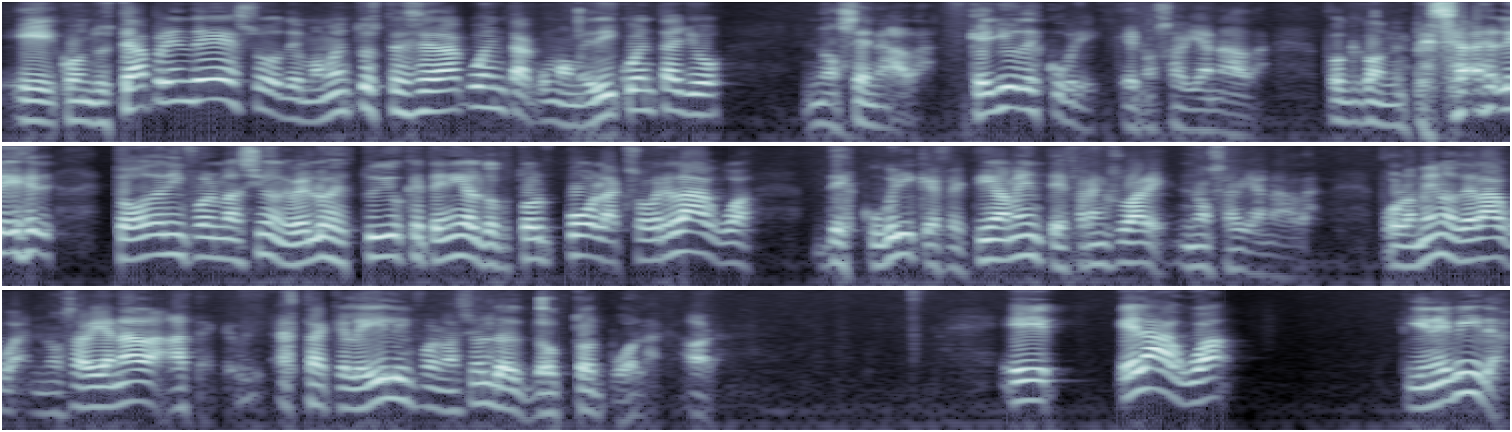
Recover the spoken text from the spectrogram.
Eh, cuando usted aprende eso, de momento usted se da cuenta, como me di cuenta yo, no sé nada. ¿Qué yo descubrí? Que no sabía nada. Porque cuando empecé a leer toda la información y ver los estudios que tenía el doctor Pollack sobre el agua, descubrí que efectivamente Frank Suárez no sabía nada. Por lo menos del agua, no sabía nada hasta que, hasta que leí la información del doctor Pollack. Ahora, eh, el agua tiene vida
